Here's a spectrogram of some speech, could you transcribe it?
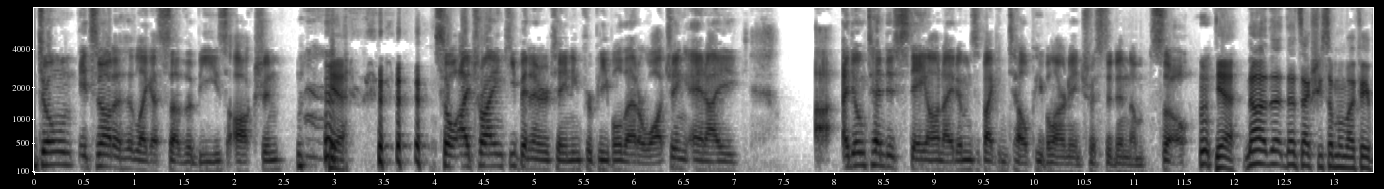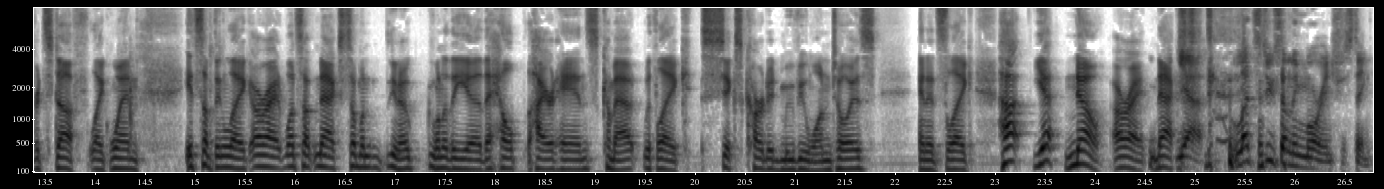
don't. It's not a like a Sotheby's auction. yeah, So I try and keep it entertaining for people that are watching, and I I I don't tend to stay on items if I can tell people aren't interested in them. So yeah. No, that, that's actually some of my favorite stuff. Like when it's something like, all right, what's up next? Someone, you know, one of the uh, the help hired hands come out with like six carded movie one toys, and it's like, huh, yeah, no, all right, next. yeah, let's do something more interesting.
